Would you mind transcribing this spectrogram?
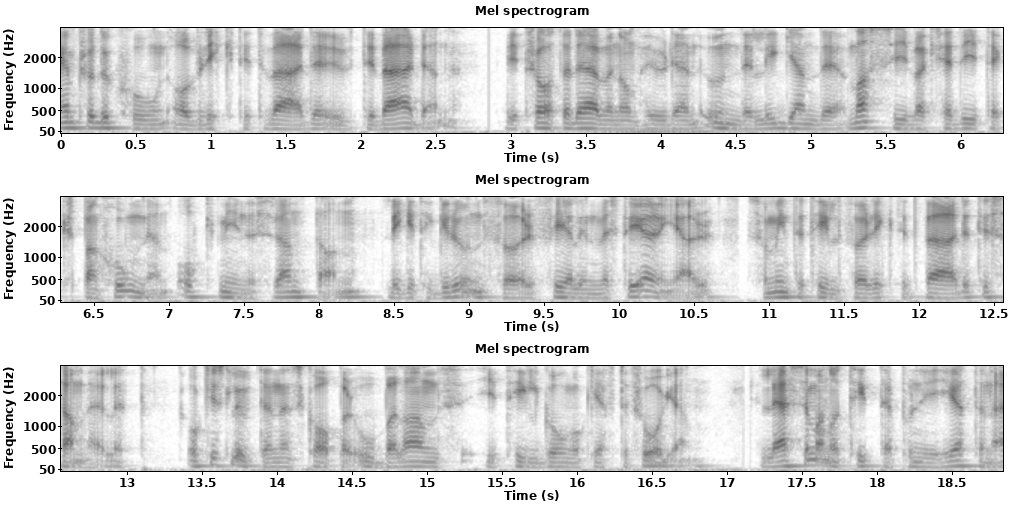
en produktion av riktigt värde ut i världen. Vi pratade även om hur den underliggande massiva kreditexpansionen och minusräntan ligger till grund för felinvesteringar som inte tillför riktigt värde till samhället och i slutändan skapar obalans i tillgång och efterfrågan. Läser man och tittar på nyheterna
